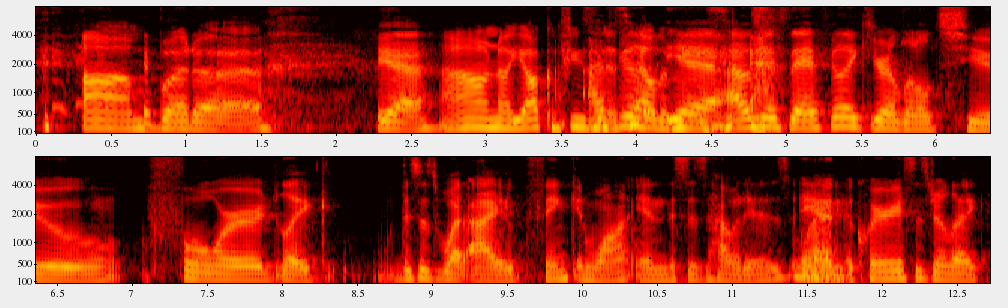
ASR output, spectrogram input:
um, but uh. Yeah. I don't know. Y'all confusing I as feel, hell to yeah, me. I was gonna say. I feel like you're a little too forward. Like this is what I think and want, and this is how it is. And Right. Aquarius is are like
